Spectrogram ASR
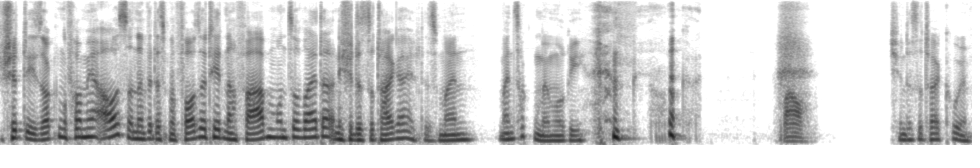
schütte die Socken vor mir aus und dann wird das mal vorsortiert nach Farben und so weiter. Und ich finde das total geil. Das ist mein, mein Sockenmemory. oh Gott. Wow. Ich finde das total cool.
